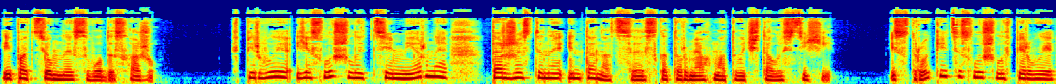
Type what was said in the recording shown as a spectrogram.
и под темные своды схожу». Впервые я слышала те мерные, торжественные интонации, с которыми Ахматова читала стихи. И строки эти слышала впервые.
